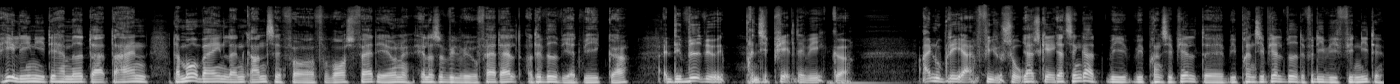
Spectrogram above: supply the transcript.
helt enig i det her med, at der, der, er en, der må være en eller anden grænse for, for vores fatteevne, ellers så vil vi jo fatte alt, og det ved vi, at vi ikke gør. Det ved vi jo ikke principielt, at vi ikke gør. Ej, nu bliver jeg filosofisk, jeg, ikke? Jeg tænker, at vi, vi, principielt, øh, vi principielt ved det, fordi vi er finite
